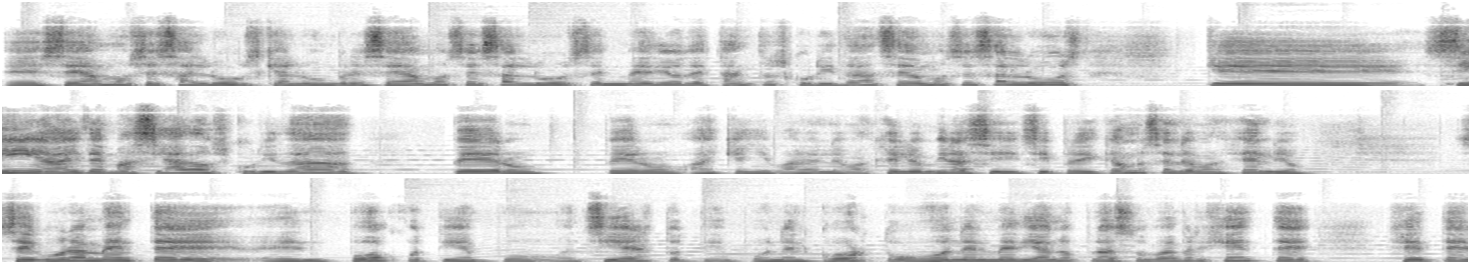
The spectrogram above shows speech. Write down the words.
eh, seamos esa luz que alumbre, seamos esa luz en medio de tanta oscuridad, seamos esa luz que sí, hay demasiada oscuridad, pero, pero hay que llevar el Evangelio. Mira, si, si predicamos el Evangelio, seguramente en poco tiempo o en cierto tiempo, en el corto o en el mediano plazo va a haber gente gente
